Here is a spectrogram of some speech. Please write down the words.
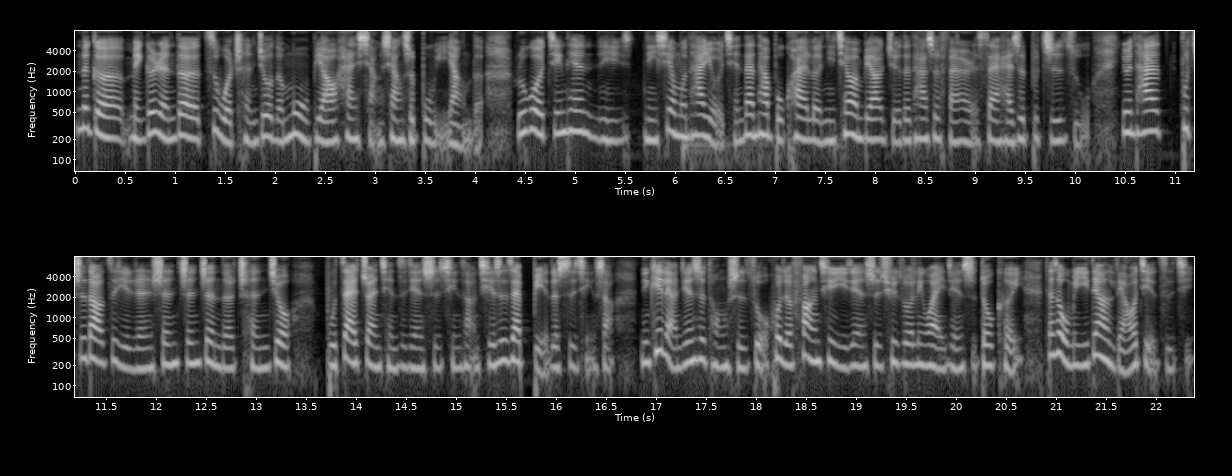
那个每个人的自我成就的目标和想象是不一样的。如果今天你你羡慕他有钱，但他不快乐，你千万不要觉得他是凡尔赛还是不知足，因为他不知道自己人生真正的成就不在赚钱这件事情上，其实在别的事情上。你可以两件事同时做，或者放弃一件事去做另外一件事都可以。但是我们一定要了解自己。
